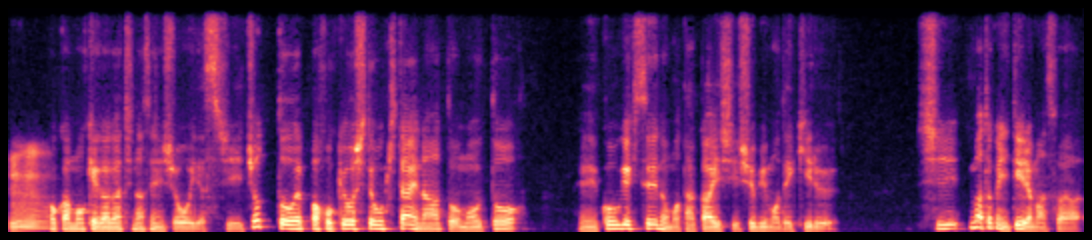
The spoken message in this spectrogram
うん。他も怪我がちな選手多いですし、ちょっとやっぱ補強しておきたいなと思うと、えー攻撃性能も高いし、守備もできるし、まあ特にティーレマンスは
